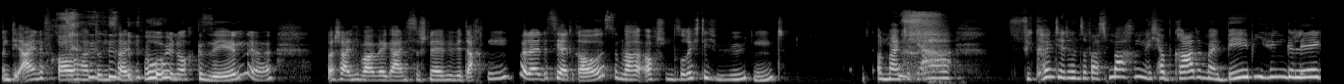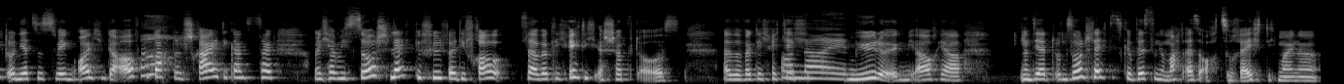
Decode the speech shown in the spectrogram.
Und die eine Frau hat uns halt wohl noch gesehen. Ja. Wahrscheinlich waren wir gar nicht so schnell, wie wir dachten. Weil dann ist sie halt raus und war auch schon so richtig wütend und meinte, ja, wie könnt ihr denn sowas machen? Ich habe gerade mein Baby hingelegt und jetzt ist es wegen euch wieder aufgewacht und schreit die ganze Zeit. Und ich habe mich so schlecht gefühlt, weil die Frau sah wirklich richtig erschöpft aus. Also wirklich richtig oh müde irgendwie auch, ja. Und sie hat uns so ein schlechtes Gewissen gemacht, also auch zu Recht. Ich meine,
